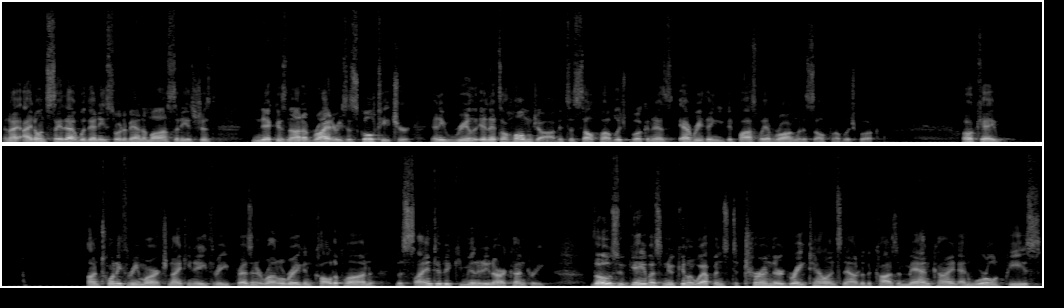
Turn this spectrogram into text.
And I, I, don't say that with any sort of animosity. It's just Nick is not a writer. He's a school teacher, and he really and it's a home job. It's a self-published book, and it has everything you could possibly have wrong with a self-published book. Okay. On 23 March 1983, President Ronald Reagan called upon the scientific community in our country, those who gave us nuclear weapons, to turn their great talents now to the cause of mankind and world peace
